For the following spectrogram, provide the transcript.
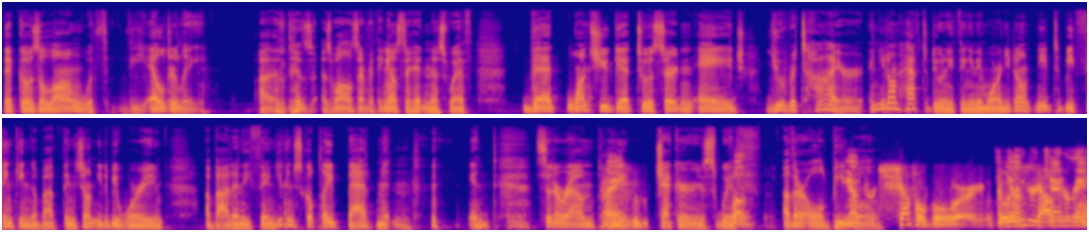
that goes along with the elderly, uh, as, as well as everything else they're hitting us with. That once you get to a certain age, you retire and you don't have to do anything anymore. And you don't need to be thinking about things. You don't need to be worrying about anything. You can just go play badminton and sit around playing checkers with Well, other old people. younger Shuffleboard. the Go to younger generation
